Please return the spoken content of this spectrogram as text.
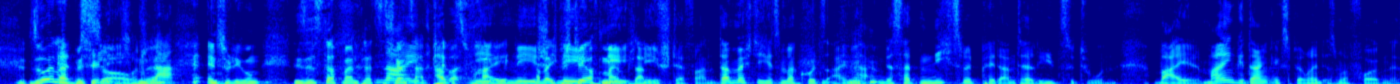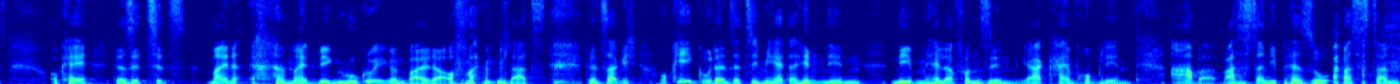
so einer bist du auch, ne? Klar. Entschuldigung, sie sitzt auf meinem Platz, das ganze Abteil ist frei, nee, nee, aber ich nee, stehe auf meinem nee, Platz. Nee, Stefan, da möchte ich jetzt mal kurz einhaken. Das hat nichts mit Pedanterie zu tun, weil mein Gedankenexperiment ist mal folgendes. Okay, da sitzt jetzt meine, meinetwegen Hugo Egon Balder auf meinem Platz, dann sage ich, okay, gut, dann setze ich mich halt da hinten hin, neben Heller von Sinn, ja, kein Problem. Aber was ist dann die Person, was ist dann...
